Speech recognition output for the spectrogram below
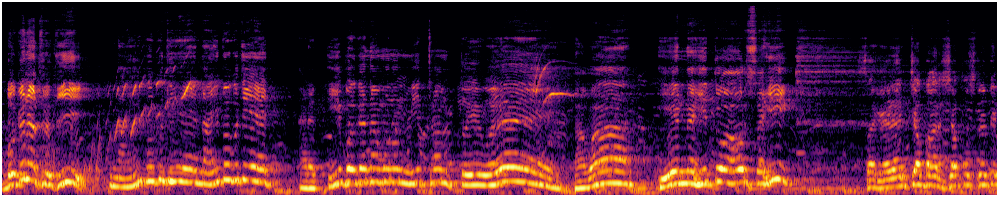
बघनाच ती. नाही बघू दे नाही बघू दे अरे ती बघना म्हणून मी थांबतोय वय. हवा ये नाही तो और सही. सगळ्यांच्या बारशापासून ते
